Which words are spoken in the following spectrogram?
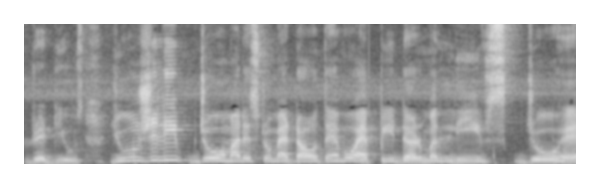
reduce usually जो हमारे स्टोमेटा होते हैं वो एपिडर्मल लीव्स जो है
